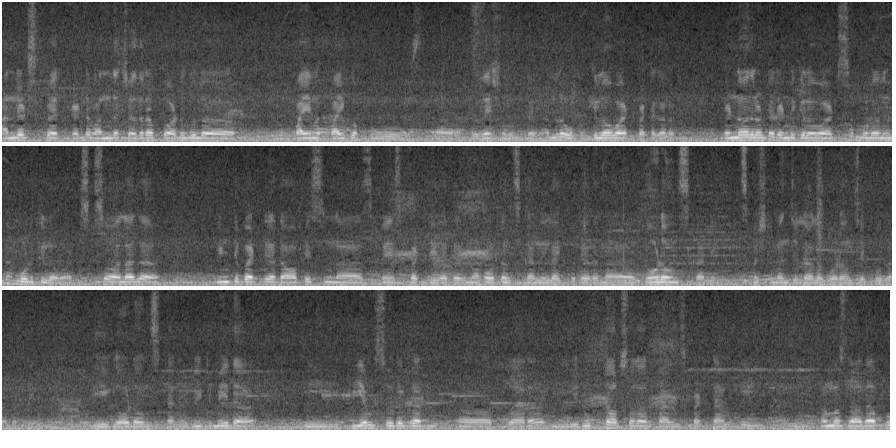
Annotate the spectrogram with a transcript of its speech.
హండ్రెడ్ స్క్వేర్ ఫీట్ అంటే వంద చదరపు అడుగుల పైన పైకప్పు ప్రదేశం ఉంటే అందులో ఒక కిలో వాట్ పెట్టగలం. రెండు వందలు ఉంటే రెండు కిలో వాట్స్ మూడు వందలు ఉంటే మూడు కిలో వాట్స్ సో అలాగా ఇంటి బట్టి లేదా ఆఫీస్ ఉన్న స్పేస్ బట్టి లేదా ఏదైనా హోటల్స్ కానీ లేకపోతే ఏదైనా గోడౌన్స్ కానీ ఎస్పెషల్లీ మన జిల్లాలో గోడౌన్స్ ఎక్కువ కాబట్టి ఈ గోడౌన్స్ కానీ వీటి మీద ఈ పిఎం సూర్యగర్ ఆ, ద్వారా ఈ రూఫ్ టాప్ సోలార్ ప్యానల్స్ పెట్టడానికి ఆల్మోస్ట్ దాదాపు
